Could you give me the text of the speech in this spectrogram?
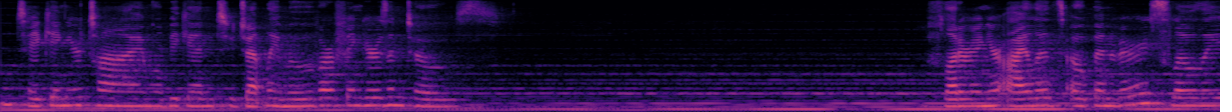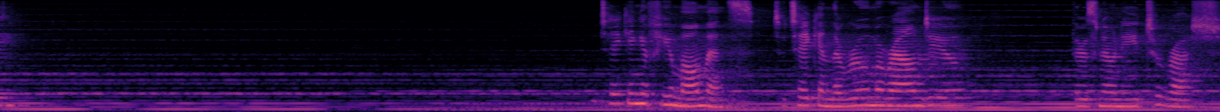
And taking your time, we'll begin to gently move our fingers and toes. Fluttering your eyelids open very slowly. Taking a few moments to take in the room around you. There's no need to rush.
